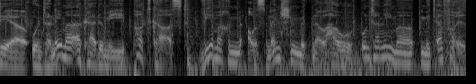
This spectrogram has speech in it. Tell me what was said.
der Unternehmer Academy Podcast. Wir machen aus Menschen mit Know-how Unternehmer mit Erfolg.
